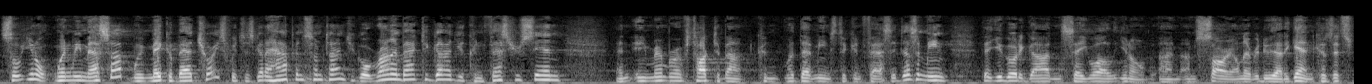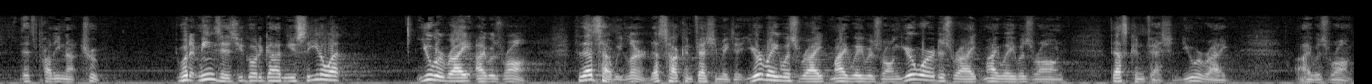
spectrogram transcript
so, you know, when we mess up, we make a bad choice, which is going to happen sometimes. You go running back to God, you confess your sin. And, remember, I've talked about con- what that means to confess. It doesn't mean that you go to God and say, well, you know, I'm, I'm sorry, I'll never do that again, because that's probably not true. What it means is you go to God and you say, you know what? You were right, I was wrong. So that's how we learn. That's how confession makes it. Your way was right, my way was wrong. Your word is right, my way was wrong. That's confession. You were right, I was wrong.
